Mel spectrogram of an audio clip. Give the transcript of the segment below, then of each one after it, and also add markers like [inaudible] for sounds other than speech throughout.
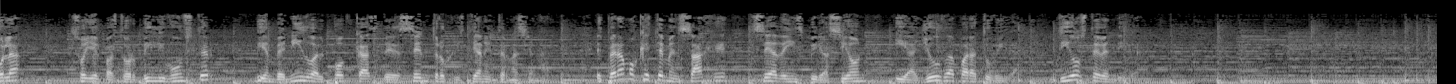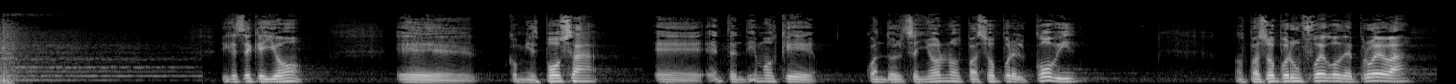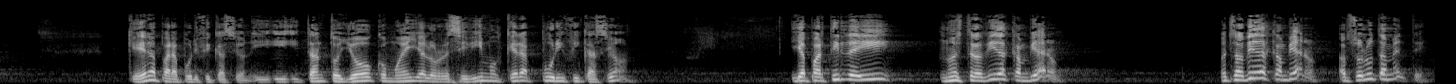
Hola, soy el pastor Billy Bunster. Bienvenido al podcast de Centro Cristiano Internacional. Esperamos que este mensaje sea de inspiración y ayuda para tu vida. Dios te bendiga. Fíjese que yo, eh, con mi esposa, eh, entendimos que cuando el Señor nos pasó por el COVID, nos pasó por un fuego de prueba, que era para purificación. Y, y- y tanto yo como ella lo recibimos que era purificación. Y a partir de ahí nuestras vidas cambiaron. Nuestras vidas cambiaron, absolutamente.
